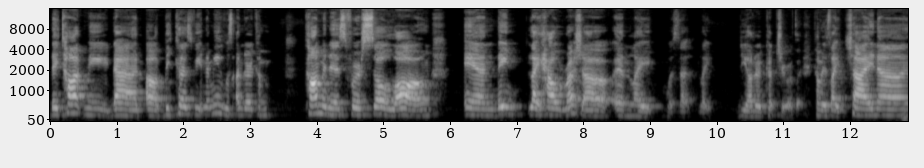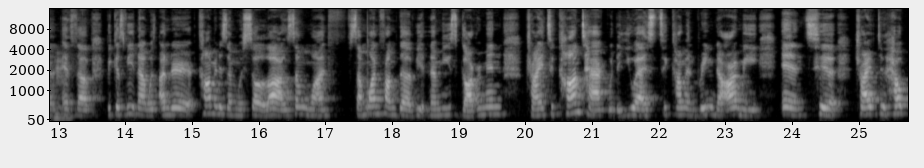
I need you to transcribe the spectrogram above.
they taught me that uh, because Vietnamese was under com- communist for so long, and they like how Russia and like what's that like the other country was like communist like China Mhm. and stuff because Vietnam was under communism was so long. Someone someone from the Vietnamese government trying to contact with the US to come and bring the army in to try to help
